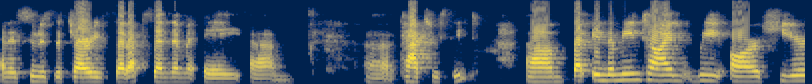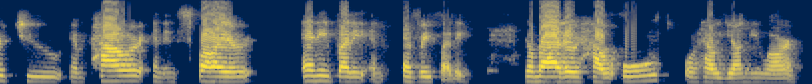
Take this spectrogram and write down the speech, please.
And as soon as the charity set up, send them a um, uh, tax receipt. Um, but in the meantime, we are here to empower and inspire anybody and everybody, no matter how old or how young you are.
